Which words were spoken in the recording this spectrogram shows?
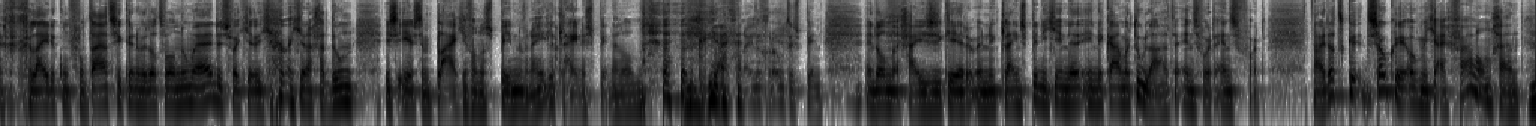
geleide confrontatie kunnen we dat wel noemen. Hè? Dus wat je, wat je- dan gaat doen, is eerst een plaatje van een spin, van een hele kleine spin. En dan van een hele grote spin. En dan ga je eens een keer een klein spinnetje in de, in de kamer toelaten, enzovoort, enzovoort. Nou, dat, zo kun je ook met je eigen falen omgaan. Eh,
